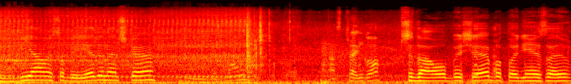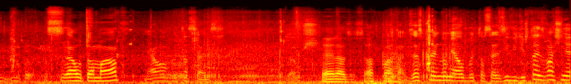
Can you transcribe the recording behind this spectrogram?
Wbijamy sobie jedyneczkę. A sprzęgło? Przydałoby się, bo to nie jest e, s- automat. Miałoby to sens. Dobrze. Teraz jest No odpad. tak, ze sprzęgło miałoby to sens i widzisz, to jest właśnie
